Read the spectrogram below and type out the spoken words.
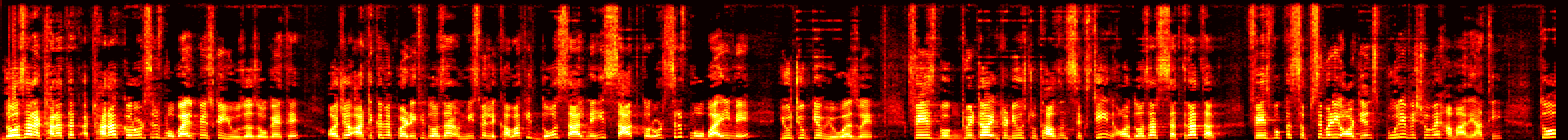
2018 तक 18 करोड़ सिर्फ़ मोबाइल पे उसके यूज़र्स हो गए थे। और जो आर्टिकल में पढ़ी थी 2019 में लिखा हुआ कि दो साल में ही सात करोड़ सिर्फ़ मोबाइल में यूट्यूब के व्यूअर्स हुए। फेसबुक ट्विटर इंट्रोड्यूस 2016 और 2017 तक फेसबुक का सबसे बड़ी ऑडियंस पूरे विश्व में हमारे यहाँ थी। तो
